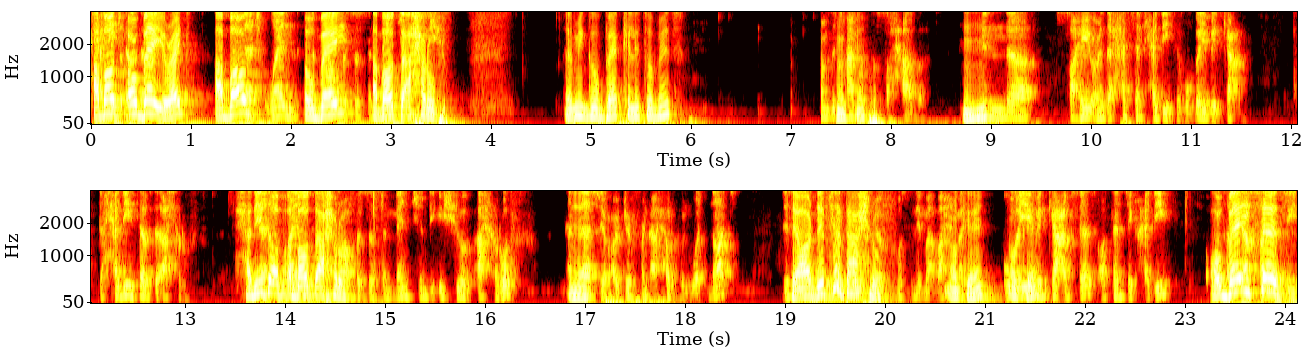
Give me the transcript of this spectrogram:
About hadith of the- Ubay, right? About when Ubay, about the ahruf. Let me go back a little bit. From the time okay. of the Sahaba, mm-hmm. in the Sahih or the Hasan Hadith of Ubay bin Ka'b, the Hadith of the Ahruf. Hadith of about the Ahruf. Prophet mentioned the issue of Ahruf and yes. that there are different Ahruf and whatnot. This there are different ahruf. Muslim Imam Okay. Ubay okay. ibn Ka'b says, authentic hadith. Ubay says,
